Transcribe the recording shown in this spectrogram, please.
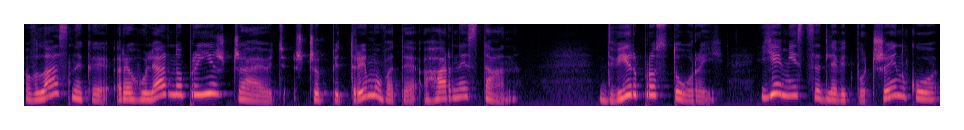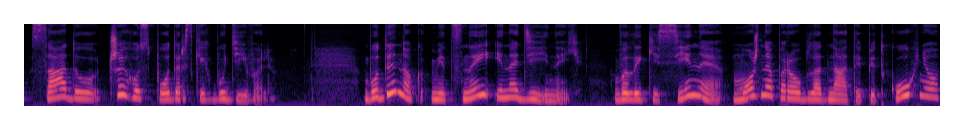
Власники регулярно приїжджають, щоб підтримувати гарний стан. Двір просторий, є місце для відпочинку, саду чи господарських будівель. Будинок міцний і надійний. Великі сіни можна переобладнати під кухню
